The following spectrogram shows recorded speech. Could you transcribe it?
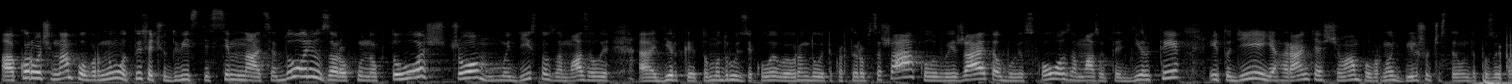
А коротше, нам повернуло 1217 доларів за рахунок того, що ми дійсно замазали е, дірки. Тому, друзі, коли ви орендуєте квартиру в США, коли виїжджаєте, обов'язково замазуйте дірки, і тоді є гарантія, що вам повернуть більшу частину депозиту.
